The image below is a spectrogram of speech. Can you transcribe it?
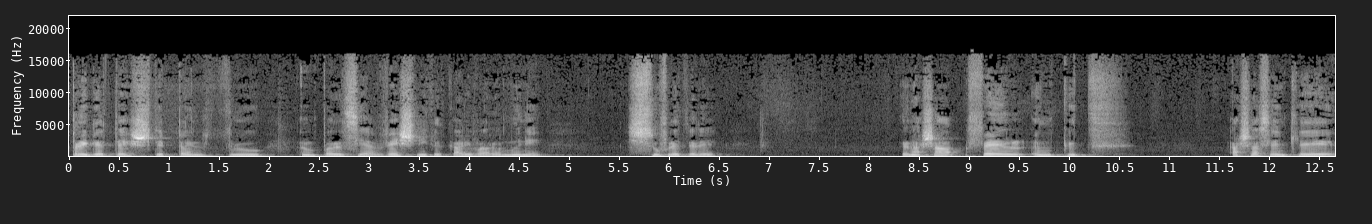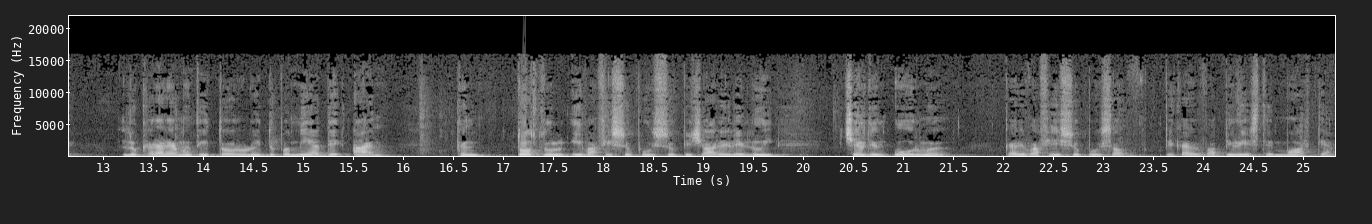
pregătește pentru împărăția veșnică care va rămâne sufletele în așa fel încât așa se încheie lucrarea Mântuitorului după mii de ani, când totul îi va fi supus sub picioarele lui, cel din urmă care va fi supus sau pe care va birui este moartea.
